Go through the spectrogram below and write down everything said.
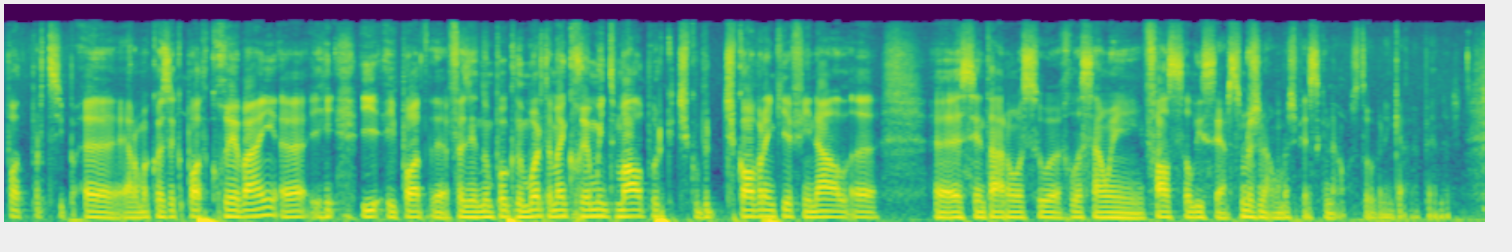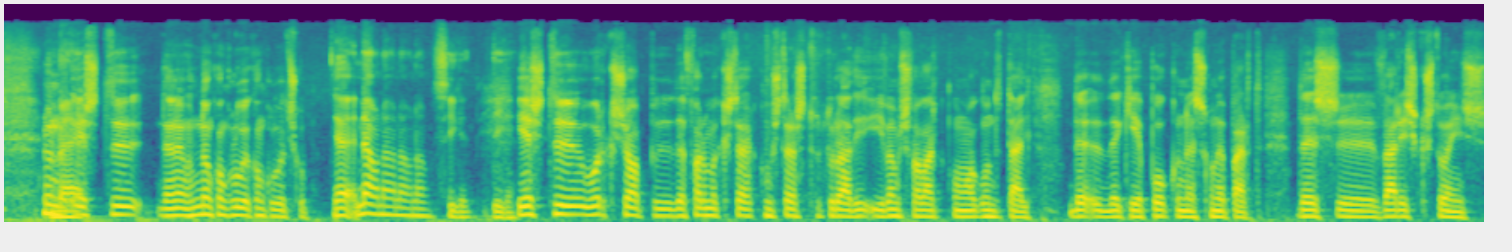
pode participar. Uh, era uma coisa que pode correr bem uh, e, e, pode, uh, fazendo um pouco de humor, também correr muito mal porque descobrem que afinal assentaram a sua relação em falso alicerce. Mas não, mas penso que não, estou a brincar apenas. Nuno, mas... este. Não, não conclua, conclua, desculpe. não, não, não, não, siga, diga. Este workshop, da forma que está, como está estruturado, e, e vamos falar com algum detalhe de, daqui a pouco, na segunda parte, das várias questões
